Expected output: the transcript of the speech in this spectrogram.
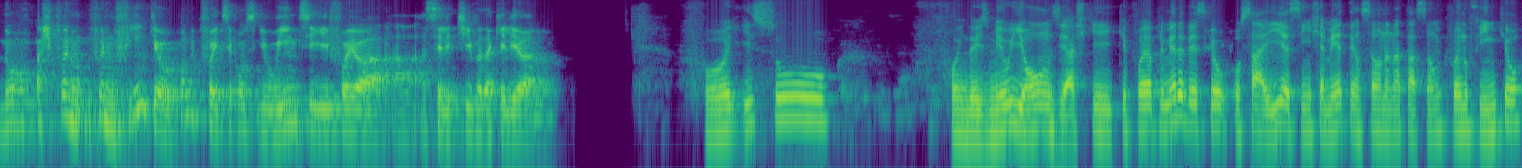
no, acho que foi no, foi no fim que eu. Quando que foi que você conseguiu o índice e foi a, a, seletiva daquele ano? Foi isso. Foi em 2011. Acho que, que foi a primeira vez que eu, eu saí, assim, chamei atenção na natação, que foi no Finkel.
